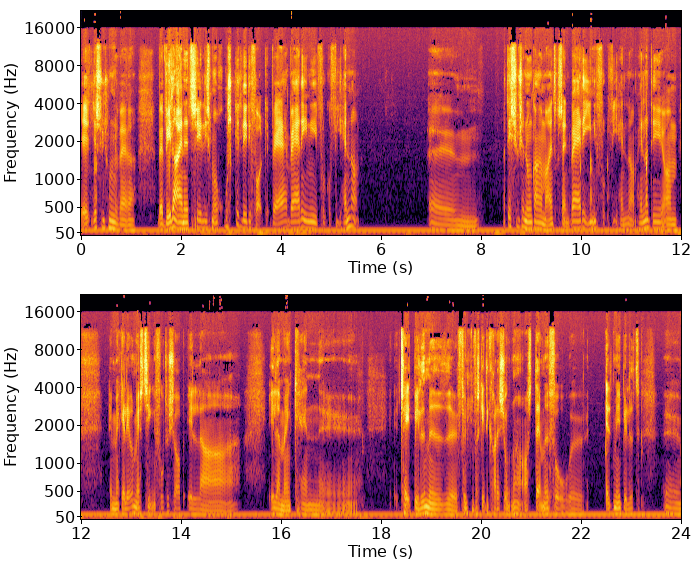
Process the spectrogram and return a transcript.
jeg, jeg synes, hun vil være, være velegnet til ligesom at ruske lidt i folk. Hvad, hvad er det egentlig, fotografi handler om? Øh, og det synes jeg nogle gange er meget interessant. Hvad er det egentlig, fotografi handler om? Handler det om Øh, man kan lave en masse ting i Photoshop, eller, eller man kan øh, tage et billede med 15 øh, forskellige gradationer, og dermed få øh, alt med i billedet. Øh,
